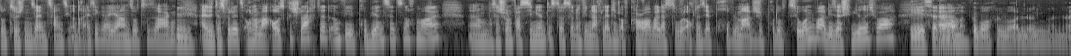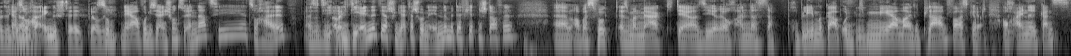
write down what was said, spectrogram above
so zwischen seinen 20er und 30er Jahren sozusagen. Mhm. Also das wird jetzt auch nochmal ausgeschlachtet, irgendwie probieren es jetzt nochmal. Ähm, was ja schon faszinierend ist, dass dann irgendwie nach Legend of Korra, weil das wohl auch eine sehr problematische Produktion war, die sehr schwierig war. Die ist ja dann ähm, auch abgebrochen worden irgendwann. Also die ja, haben so sie eingestellt, glaube ich. So, naja, obwohl die ist eigentlich schon zu Ende erzählt, so halb. Also die, die endet ja schon, die hat ja schon ein Ende mit der vierten Staffel. Ähm, aber es wirkt, also man merkt der Serie auch an, dass es da Probleme gab und mhm. mehr mal geplant war. Es gibt ja. auch eine ganz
